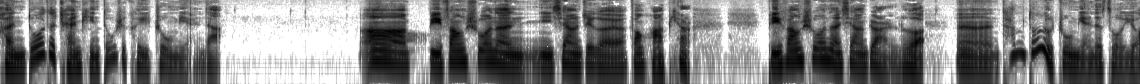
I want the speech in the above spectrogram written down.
很多的产品都是可以助眠的，啊，比方说呢，你像这个芳华片儿，比方说呢，像悦尔乐，嗯，他们都有助眠的作用。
